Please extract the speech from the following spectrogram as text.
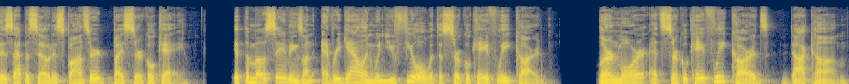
This episode is sponsored by Circle K. Get the most savings on every gallon when you fuel with the Circle K Fleet Card. Learn more at CircleKFleetCards.com.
